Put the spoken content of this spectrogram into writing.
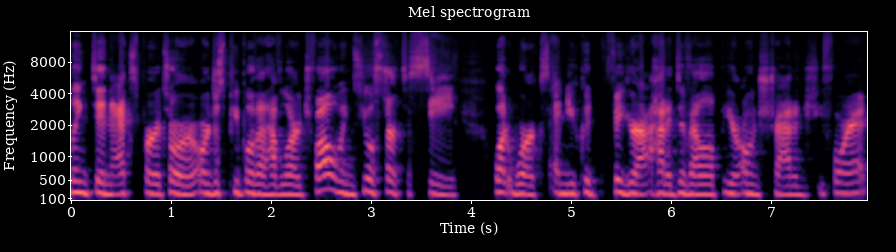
LinkedIn experts or or just people that have large followings, you'll start to see what works and you could figure out how to develop your own strategy for it.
